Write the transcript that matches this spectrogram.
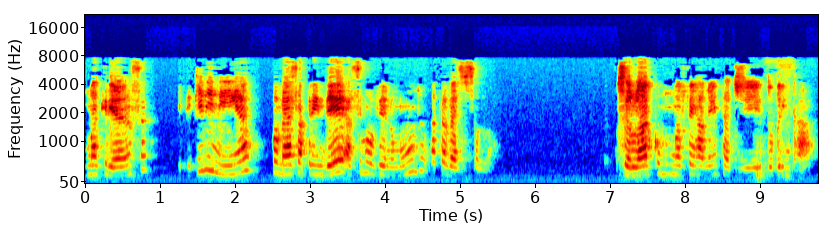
uma criança que pequenininha começa a aprender a se mover no mundo através do celular. O celular como uma ferramenta de, do brincar,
